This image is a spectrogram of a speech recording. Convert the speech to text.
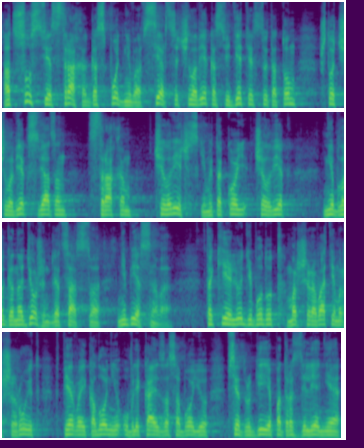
Отсутствие страха Господнего в сердце человека свидетельствует о том, что человек связан страхом человеческим, и такой человек неблагонадежен для Царства Небесного. Такие люди будут маршировать и маршируют первой колонии, увлекая за собою все другие подразделения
